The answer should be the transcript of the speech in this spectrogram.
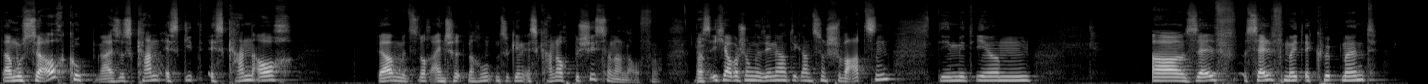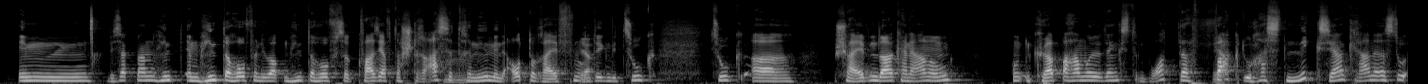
da musst du ja auch gucken. Also es kann, es gibt, es kann auch, ja, um jetzt noch einen Schritt nach unten zu gehen, es kann auch beschissener laufen. Was ich aber schon gesehen habe, die ganzen Schwarzen, die mit ihrem äh, Self, Self-Made Equipment im, wie sagt man, hin, im Hinterhof, wenn überhaupt im Hinterhof, so quasi auf der Straße trainieren mit Autoreifen Ja. und irgendwie Zug, Zug äh, Scheiben da, keine Ahnung. Und einen Körper haben, wo du denkst, what the fuck, du hast nix, ja, gerade dass du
